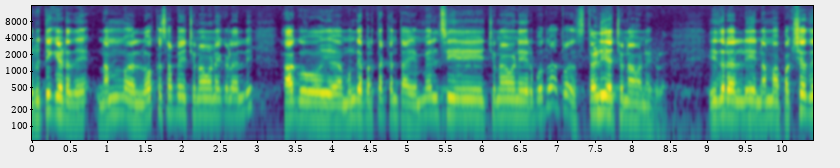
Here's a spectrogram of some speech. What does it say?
ಧೃತಿಗೆಡದೆ ನಮ್ಮ ಲೋಕಸಭೆ ಚುನಾವಣೆಗಳಲ್ಲಿ ಹಾಗೂ ಮುಂದೆ ಬರ್ತಕ್ಕಂಥ ಎಂ ಎಲ್ ಸಿ ಚುನಾವಣೆ ಇರ್ಬೋದು ಅಥವಾ ಸ್ಥಳೀಯ ಚುನಾವಣೆಗಳು. ಇದರಲ್ಲಿ ನಮ್ಮ ಪಕ್ಷದ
